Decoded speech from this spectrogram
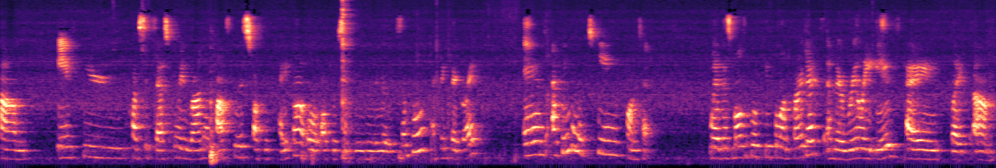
um, if you have successfully run a task list off of paper or off of something really, really simple, I think they're great. And I think in a team context, where there's multiple people on projects and there really is a like um,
